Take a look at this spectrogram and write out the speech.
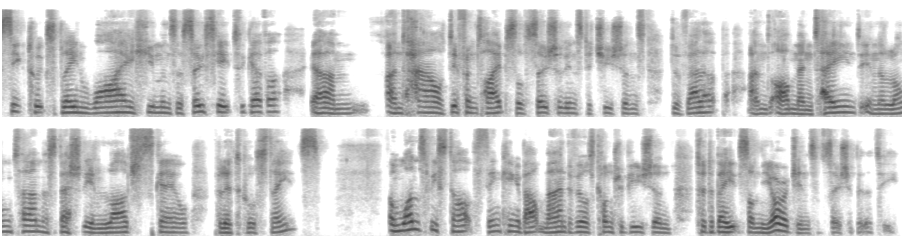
seek to explain why humans associate together um, and how different types of social institutions develop and are maintained in the long term, especially in large scale political states. And once we start thinking about Mandeville's contribution to debates on the origins of sociability,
